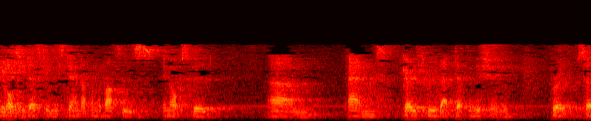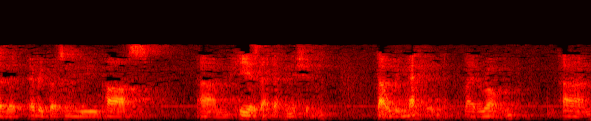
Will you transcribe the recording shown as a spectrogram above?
I'm not suggesting we stand up on the buses in Oxford um, and go through that definition for, so that every person you pass um, hears that definition. That will be method later on. Um,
